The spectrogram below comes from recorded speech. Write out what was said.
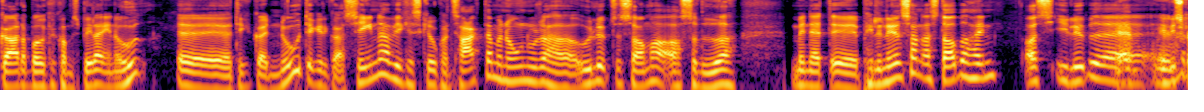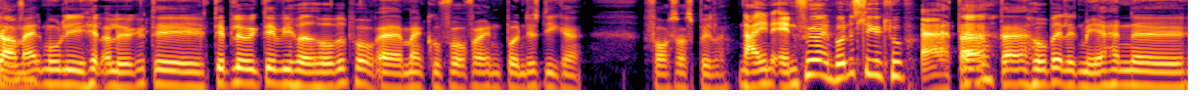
gør, at der både kan komme spillere ind og ud. Øh, det kan gøre det nu, det kan det gøre senere. Vi kan skrive kontakter med nogen nu, der har udløb til sommer og så videre. Men at øh, Pelle Nielsen er stoppet herinde, også i løbet af, Ja, vi ønsker ham alt muligt held og lykke. Det, det blev ikke det, vi havde håbet på, at man kunne få for en Bundesliga forsvarsspiller. Nej, en anfører i en Bundesliga-klub. Ja, der, Ja. ja. der håbede jeg lidt mere. Han, øh,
